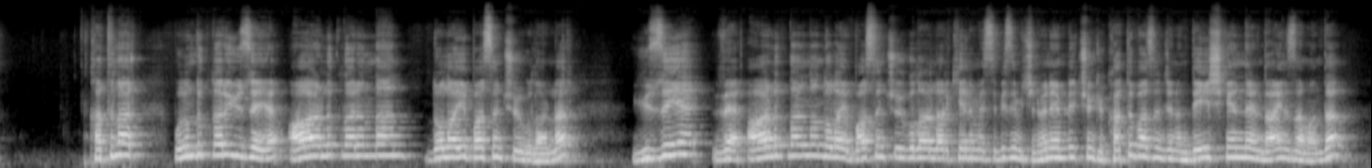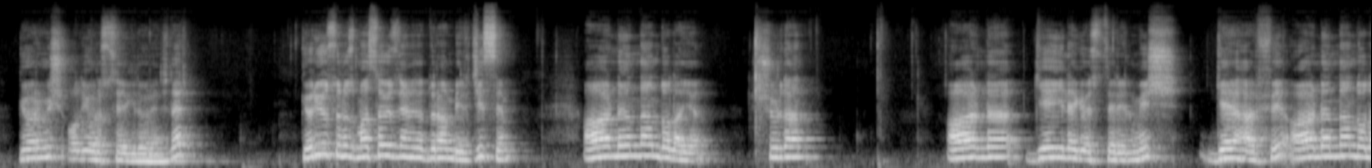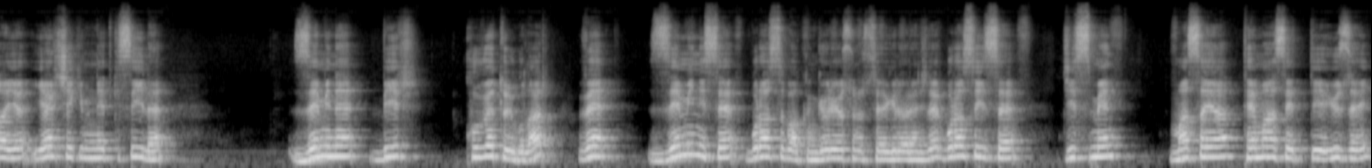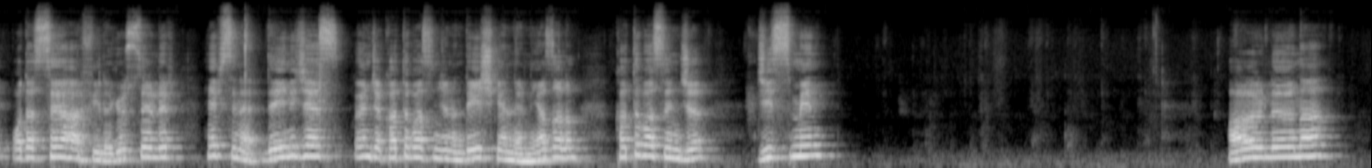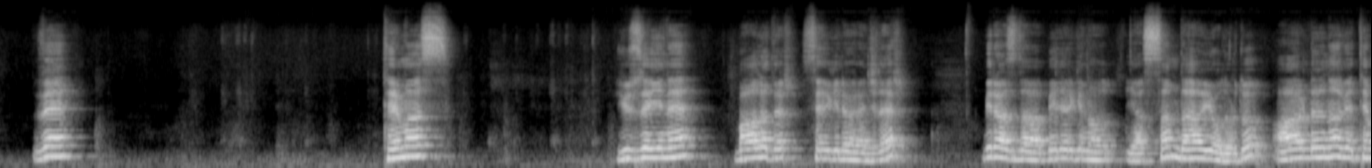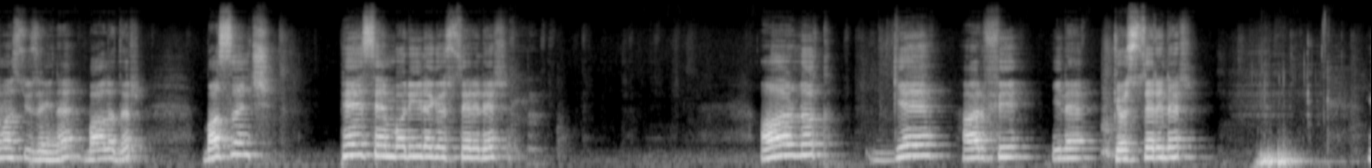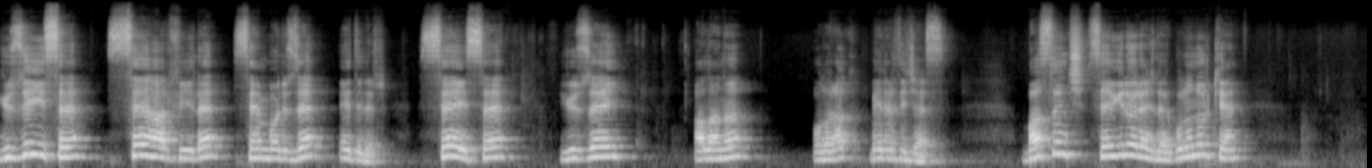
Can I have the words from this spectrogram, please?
Katılar bulundukları yüzeye ağırlıklarından dolayı basınç uygularlar. Yüzeye ve ağırlıklarından dolayı basınç uygularlar kelimesi bizim için önemli. Çünkü katı basıncının değişkenlerini de aynı zamanda görmüş oluyoruz sevgili öğrenciler. Görüyorsunuz masa üzerinde duran bir cisim ağırlığından dolayı şuradan ağırlığı G ile gösterilmiş. G harfi ağırlığından dolayı yer çekiminin etkisiyle zemine bir kuvvet uygular ve zemin ise burası bakın görüyorsunuz sevgili öğrenciler. Burası ise cismin masaya temas ettiği yüzey o da S harfiyle gösterilir. Hepsine değineceğiz. Önce katı basıncının değişkenlerini yazalım. Katı basıncı cismin ağırlığına ve temas yüzeyine bağlıdır sevgili öğrenciler. Biraz daha belirgin ol- yazsam daha iyi olurdu. Ağırlığına ve temas yüzeyine bağlıdır. Basınç P sembolü ile gösterilir. Ağırlık G harfi ile gösterilir. Yüzey ise S harfi ile sembolize edilir. S ise yüzey alanı olarak belirteceğiz. Basınç sevgili öğrenciler bulunurken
